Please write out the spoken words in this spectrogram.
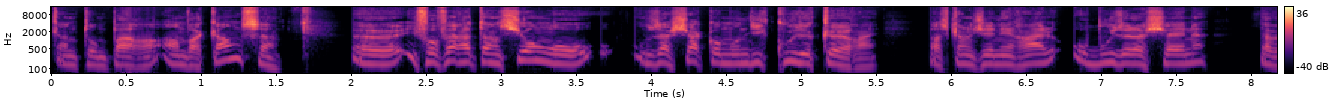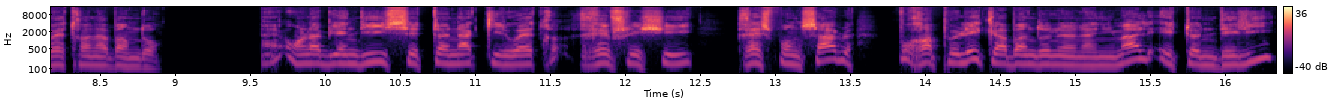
quand on part en, vacances, il faut faire attention aux, achats, comme on dit, coup de cœur. Hein parce qu'en général, au bout de la chaîne, ça va être un abandon. Hein, on l'a bien dit, c'est un acte qui doit être réfléchi, responsable, pour rappeler qu'abandonner un animal est un délit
